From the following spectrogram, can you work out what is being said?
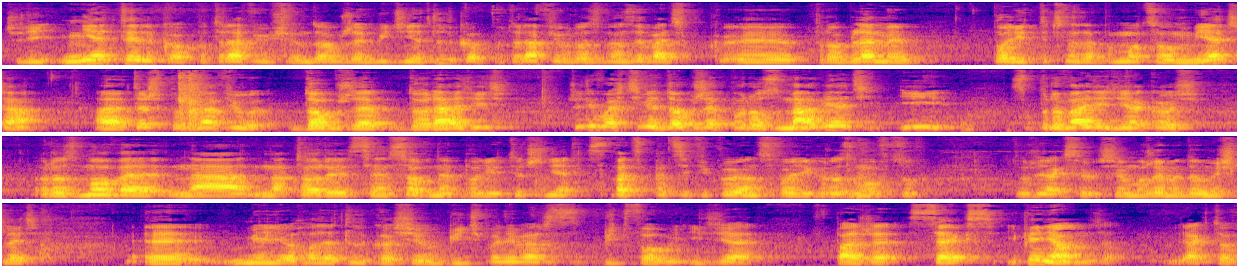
Czyli nie tylko potrafił się dobrze bić, nie tylko potrafił rozwiązywać y, problemy polityczne za pomocą miecza, ale też potrafił dobrze doradzić, czyli właściwie dobrze porozmawiać i sprowadzić jakoś rozmowę na, na tory sensowne politycznie, spa- spacyfikując swoich rozmówców, którzy, jak się możemy domyśleć, y, mieli ochotę tylko się bić, ponieważ z bitwą idzie w parze seks i pieniądze, jak to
